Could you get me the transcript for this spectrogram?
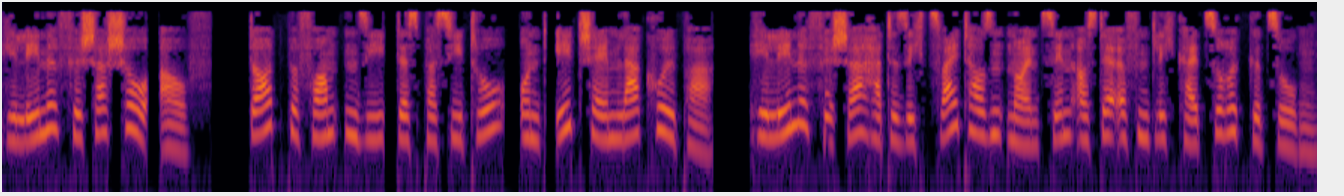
Helene Fischer Show auf. Dort performten sie Despacito und Echem La Culpa. Helene Fischer hatte sich 2019 aus der Öffentlichkeit zurückgezogen.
